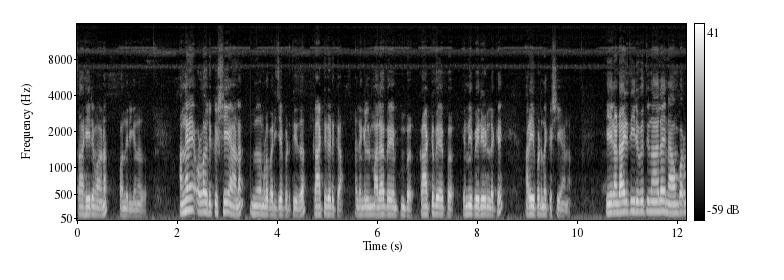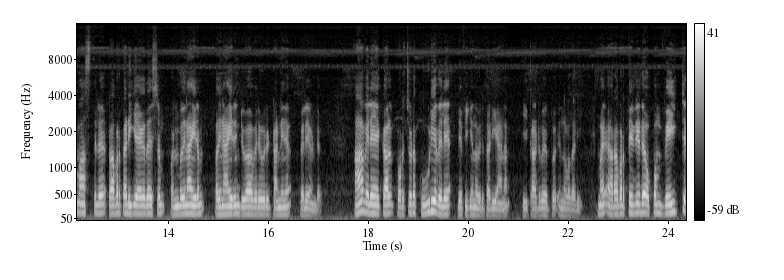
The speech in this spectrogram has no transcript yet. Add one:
സാഹചര്യമാണ് വന്നിരിക്കുന്നത്. അങ്ങനെ ഉള്ള ഒരു കൃഷിയാണ് ഇന്ന് നമ്മൾ പരിചയപ്പെടുത്തിയത്. കാട്ടുകടുക്ക അല്ലെങ്കിൽ മലവേമ്പ് കാട്ടുവേപ്പ് എന്നീ പേരുകളിലൊക്കെ അറിയപ്പെടുന്ന കൃഷിയാണ്. ഈ രണ്ടായിരത്തി ഇരുപത്തിനാല് നവംബർ മാസത്തിൽ റബ്ബർ തടിക്ക് ഏകദേശം ഒൻപതിനായിരം പതിനായിരം രൂപ വരെ ഒരു ടണ്ണിന് വിലയുണ്ട്. ആ വിലയേക്കാൾ കുറച്ചുകൂടെ കൂടിയ വില ലഭിക്കുന്ന ഒരു തടിയാണ് ഈ കാട്ടുവേപ്പ് എന്നുള്ള തടി. റബ്ബർ തടിയുടെ ഒപ്പം വെയിറ്റ്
